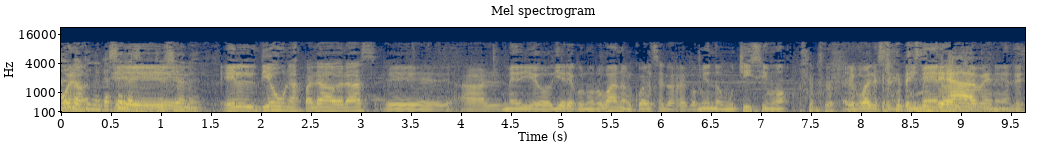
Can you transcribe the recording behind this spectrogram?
Bueno, tienen que hacer las eh, instituciones. Él dio unas palabras eh, al medio diario conurbano, el cual se los recomiendo muchísimo, el cual es el primero, el que, Desesperadamente. tiene,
